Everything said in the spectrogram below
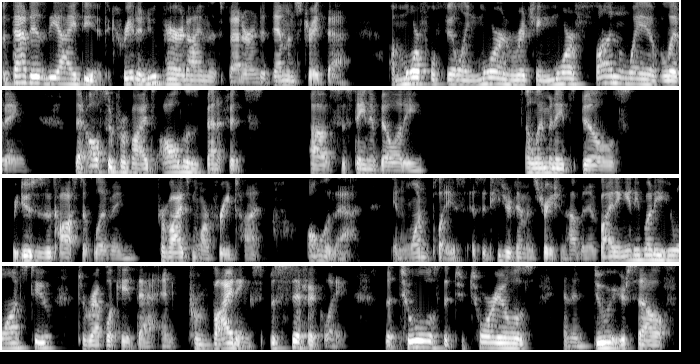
but that is the idea to create a new paradigm that's better and to demonstrate that. A more fulfilling, more enriching, more fun way of living that also provides all those benefits of sustainability, eliminates bills, reduces the cost of living, provides more free time, all of that in one place as a teacher demonstration hub and inviting anybody who wants to to replicate that and providing specifically the tools, the tutorials, and the do it yourself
